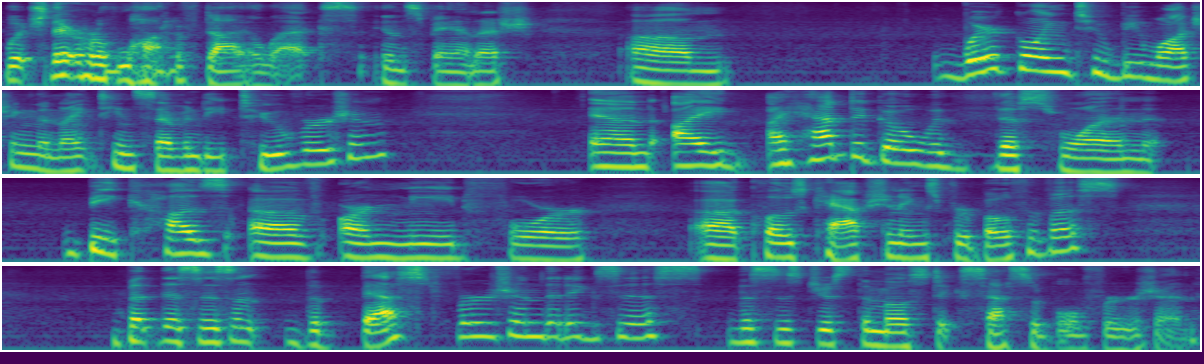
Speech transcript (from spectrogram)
which there are a lot of dialects in Spanish. Um, we're going to be watching the 1972 version and I I had to go with this one because of our need for uh, closed captionings for both of us. But this isn't the best version that exists. This is just the most accessible version.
